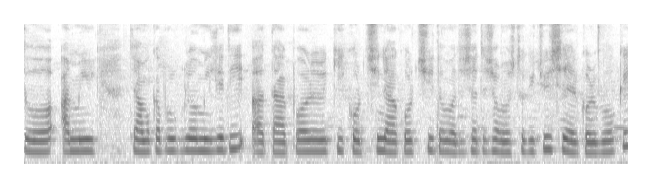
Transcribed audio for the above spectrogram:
তো আমি জামা কাপড়গুলো মিলে দিই তারপর কি করছি না করছি তোমাদের সাথে সমস্ত কিছুই শেয়ার করব ওকে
